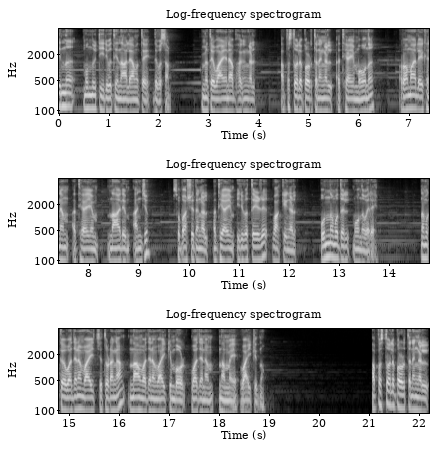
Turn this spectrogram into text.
ഇന്ന് മുന്നൂറ്റി ദിവസം. ഇന്നത്തെ വായനാ ഭാഗങ്ങൾ അപ്പസ്തോല പ്രവർത്തനങ്ങൾ അധ്യായം മൂന്ന് റോമാലേഖനം അധ്യായം നാലും അഞ്ചും സുഭാഷിതങ്ങൾ അധ്യായം ഇരുപത്തേഴ് വാക്യങ്ങൾ ഒന്ന് മുതൽ മൂന്ന് വരെ. നമുക്ക് വചനം വായിച്ച് തുടങ്ങാം. നാം വചനം വായിക്കുമ്പോൾ വചനം നമ്മെ വായിക്കുന്നു. അപ്പസ്തോല പ്രവർത്തനങ്ങൾ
